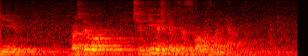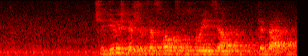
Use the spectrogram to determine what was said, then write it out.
І важливо, чи віриш ти в це слово знання? Чи віриш ти, що це слово стосується тебе?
